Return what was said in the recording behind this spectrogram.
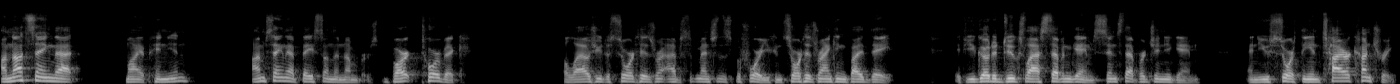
i'm not saying that my opinion i'm saying that based on the numbers bart torvik allows you to sort his. I've mentioned this before. You can sort his ranking by date. If you go to Duke's last seven games since that Virginia game, and you sort the entire country,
